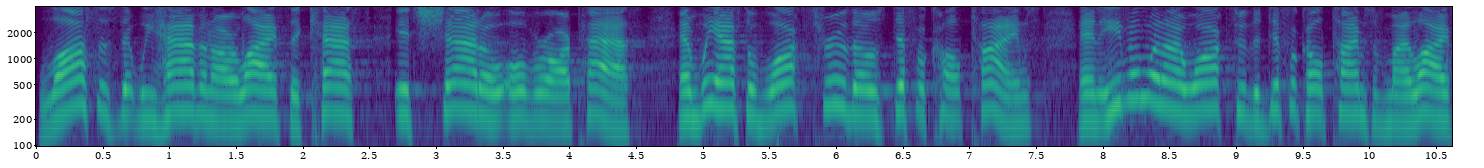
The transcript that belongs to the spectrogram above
losses that we have in our life that cast its shadow over our path and we have to walk through those difficult times. And even when I walk through the difficult times of my life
